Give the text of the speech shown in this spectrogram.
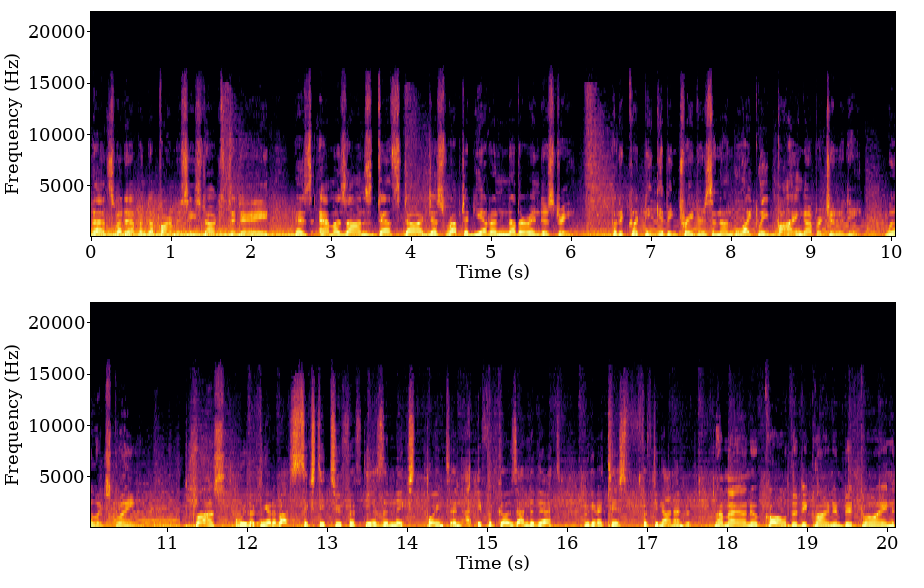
that's what happened to pharmacy stocks today as Amazon's Death Star disrupted yet another industry. But it could be giving traders an unlikely buying opportunity. We'll explain. Plus, we're looking at about 6250 as the next point, and if it goes under that, we're going to test 5900. The man who called the decline in Bitcoin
